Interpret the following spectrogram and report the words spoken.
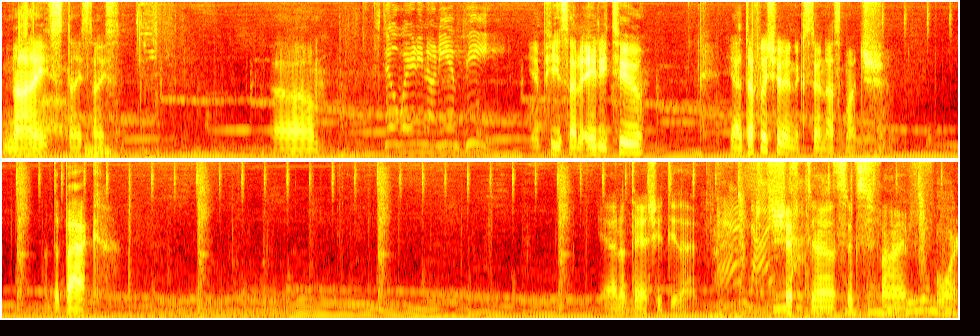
Nice, nice, nice. Um, Still waiting on EMP. EMP's at 82. Yeah, definitely shouldn't extend as much. On the back. Yeah, I don't think I should do that. Shift uh, six five four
